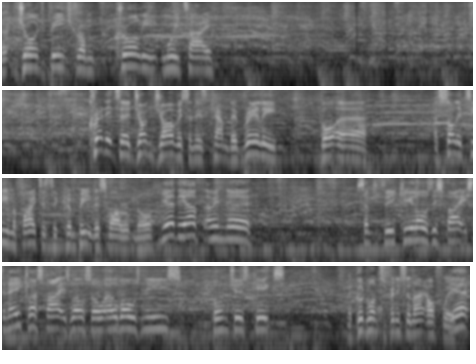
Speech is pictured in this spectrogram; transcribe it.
Uh, George Beach from Crawley Muay Thai. Credit to John Jarvis and his camp. They've really bought uh, a solid team of fighters to compete this far up north. Yeah, they have. I mean, uh, 73 kilos this fight. It's an A-class fight as well, so elbows, knees, punches, kicks. A good one to finish the night off with. Yep.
